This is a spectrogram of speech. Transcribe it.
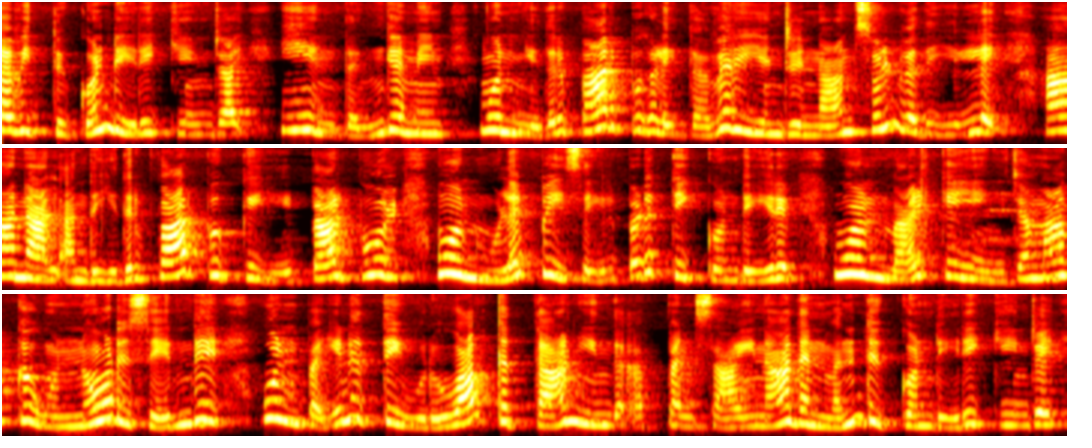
தவித்து கொண்டு இருக்கின்றாய் என் தங்கமே உன் எதிர்பார்ப்புகளை தவறு என்று நான் சொல்வது இல்லை. ஆனால் அந்த எதிர்பார்ப்புக்கு ஏற்பால் போல் உன் உழைப்பை செயல்படுத்தி கொண்டு இரு உன் வாழ்க்கையை நிஜமாக்க உன்னோடு சேர்ந்து உன் பயணத்தை உருவாக்கத்தான் இந்த அப்பன் சாய்நாதன் வந்து கொண்டு இருக்கின்றேன்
